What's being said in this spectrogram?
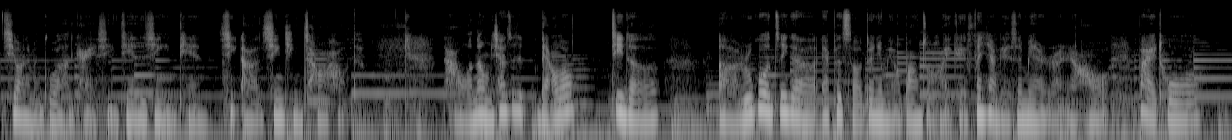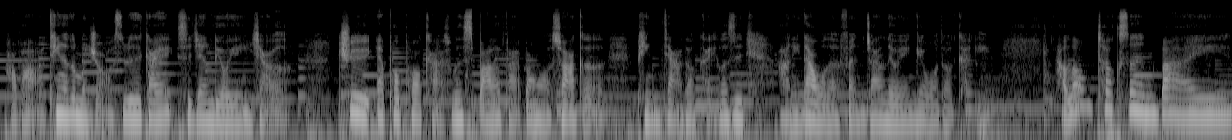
希望你们过得很开心。今天是星期天，心啊、心情超好的。好，那我们下次聊喽，记得。啊、如果这个 episode 对你们有帮助的话，也可以分享给身边的人。然后拜托，好不好？听了这么久，是不是该时间留言一下了？去 Apple Podcast 或者 Spotify 帮我刷个评价都可以，或是啊，你到我的粉专留言给我都可以。好喽，Talk soon，bye。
